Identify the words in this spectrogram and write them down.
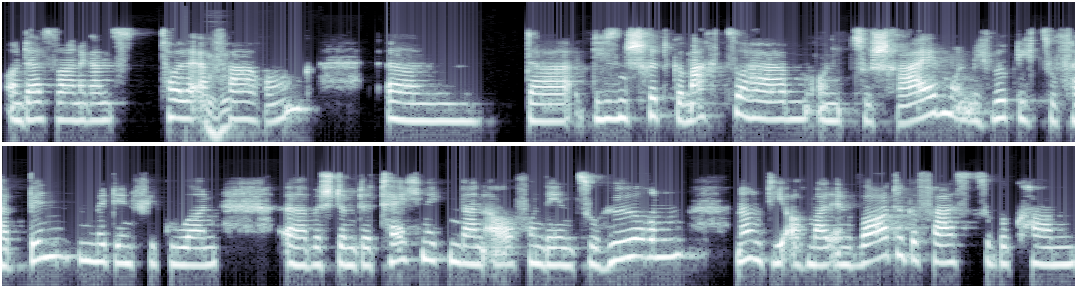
und das war eine ganz tolle mhm. Erfahrung ähm, da diesen Schritt gemacht zu haben und zu schreiben und mich wirklich zu verbinden mit den Figuren, äh, bestimmte Techniken dann auch von denen zu hören ne, und die auch mal in Worte gefasst zu bekommen.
